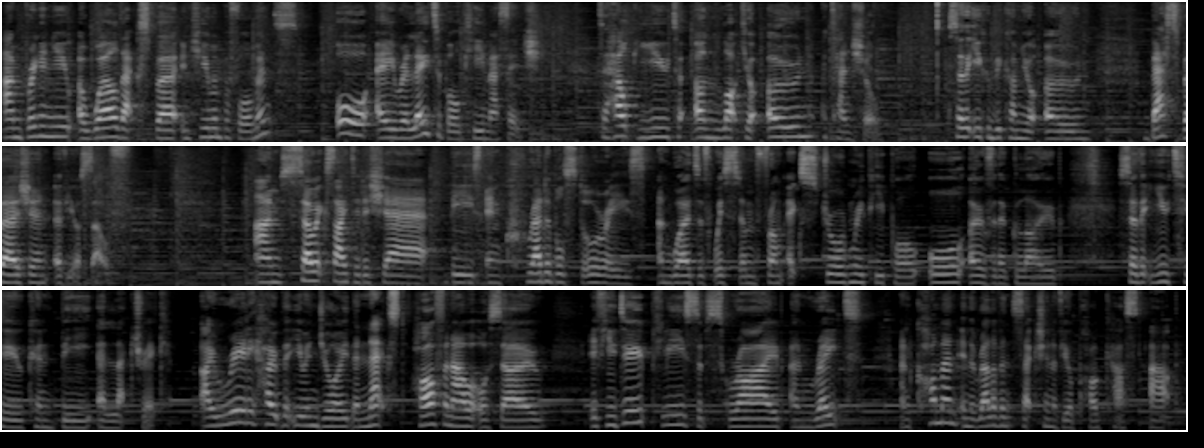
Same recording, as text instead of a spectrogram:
I'm bringing you a world expert in human performance or a relatable key message to help you to unlock your own potential so that you can become your own best version of yourself. I'm so excited to share these incredible stories and words of wisdom from extraordinary people all over the globe so that you too can be electric. I really hope that you enjoy the next half an hour or so. If you do, please subscribe and rate and comment in the relevant section of your podcast app.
